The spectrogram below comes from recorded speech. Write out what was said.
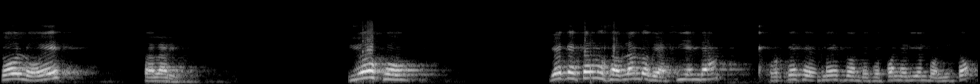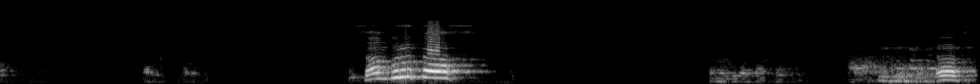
Solo es salario. Y ojo, ya que estamos hablando de Hacienda, porque es el mes donde se pone bien bonito, Son brutos. Ups.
